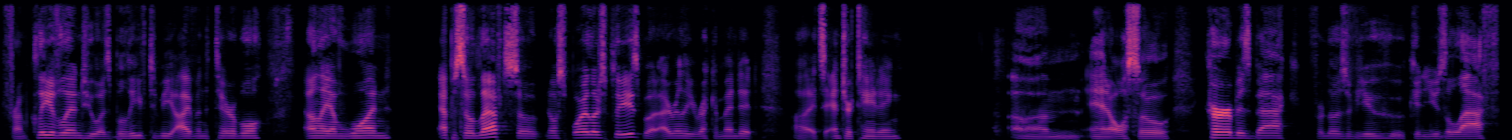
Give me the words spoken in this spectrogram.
from Cleveland who was believed to be Ivan the Terrible. I only have one episode left, so no spoilers, please, but I really recommend it. Uh, it's entertaining. Um, and also, Curb is back for those of you who could use a laugh.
